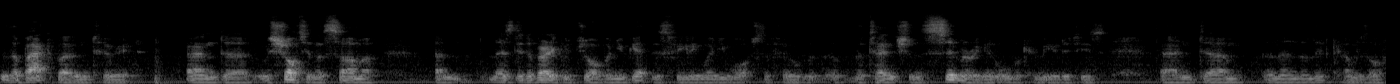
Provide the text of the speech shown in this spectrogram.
the backbone to it, and uh, it was shot in the summer, and Les did a very good job, and you get this feeling when you watch the film of the tension simmering in all the communities, and um, and then the lid comes off,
